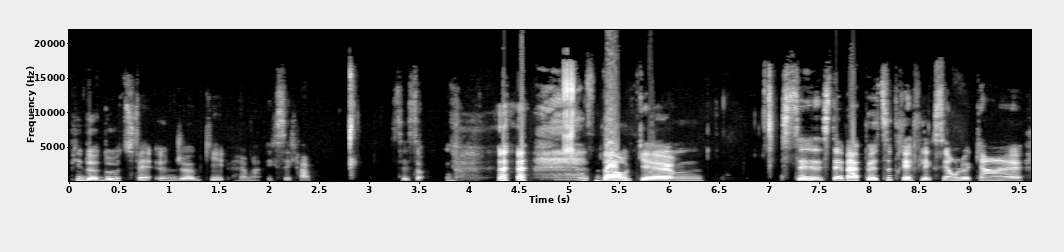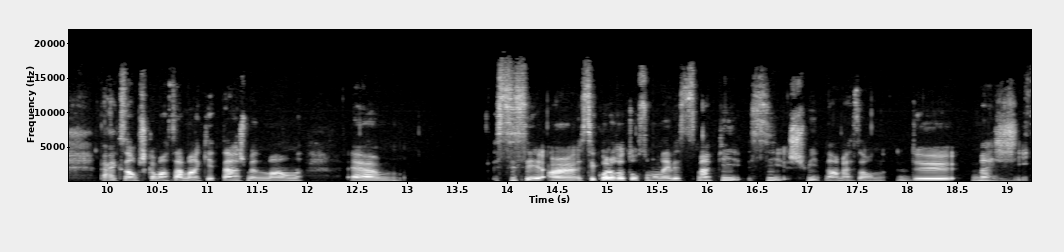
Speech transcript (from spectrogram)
Puis de deux, tu fais une job qui est vraiment exécrable. C'est ça. donc, euh, c'était ma petite réflexion. Là, quand, euh, par exemple, je commence à manquer de temps, je me demande euh, si c'est un c'est quoi le retour sur mon investissement, puis si je suis dans ma zone de magie.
